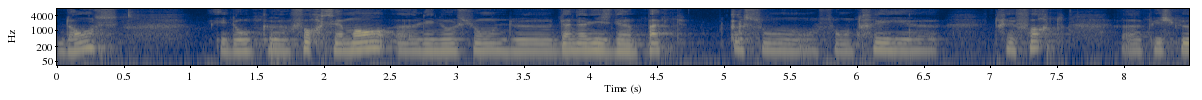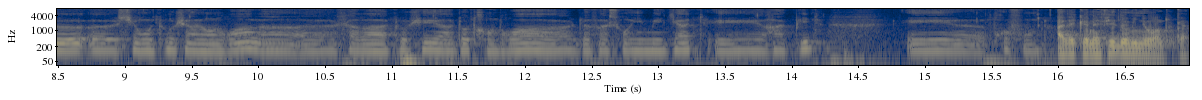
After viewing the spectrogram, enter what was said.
dense, et donc euh, forcément les notions d'analyse d'impact sont, sont, très très forte, euh, puisque si on touche à un endroit, ben, ça va toucher à d'autres endroits de façon immédiate et rapide et profonde. Avec un effet domino en tout cas.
